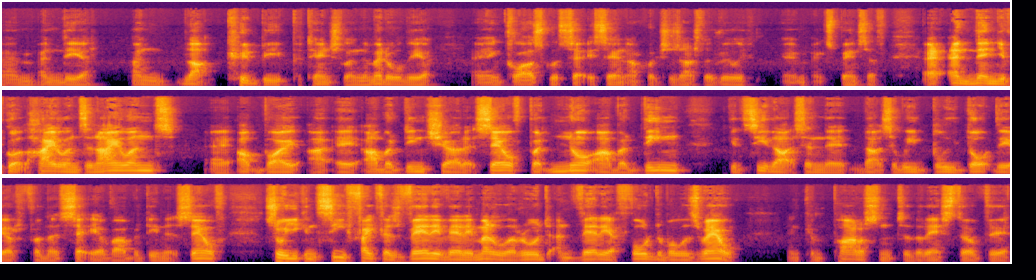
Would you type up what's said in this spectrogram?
um, in there. And that could be potentially in the middle there in Glasgow city centre, which is actually really um, expensive. Uh, and then you've got the Highlands and Islands, uh, up by uh, uh, Aberdeenshire itself, but not Aberdeen. You can see that's in the that's a wee blue dot there for the city of Aberdeen itself. So you can see Fife is very, very middle of the road and very affordable as well in comparison to the rest of the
